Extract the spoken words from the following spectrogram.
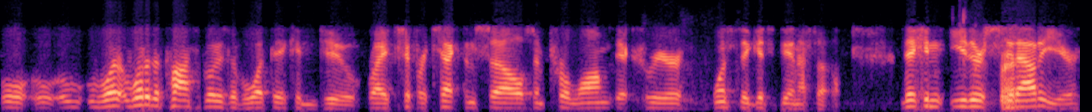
well, what, what are the possibilities of what they can do, right, to protect themselves and prolong their career once they get to the NFL? They can either sit right. out a year,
